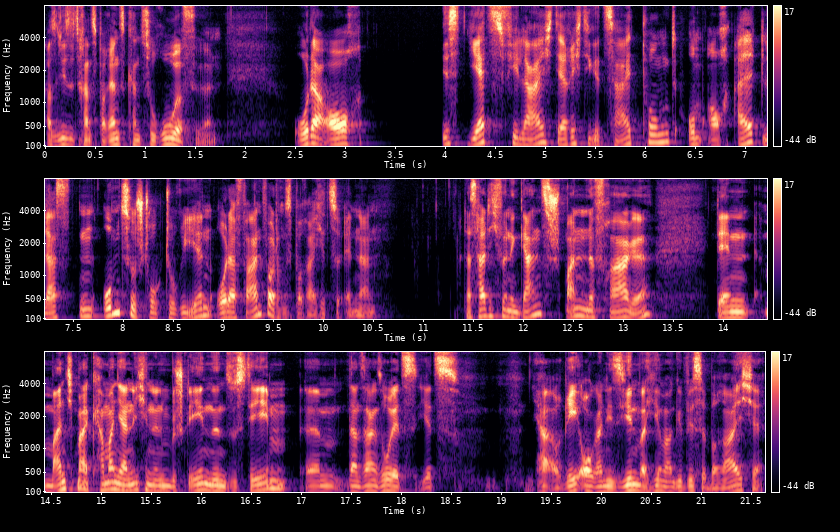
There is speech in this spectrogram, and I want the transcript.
also diese Transparenz kann zu Ruhe führen. Oder auch, ist jetzt vielleicht der richtige Zeitpunkt, um auch Altlasten umzustrukturieren oder Verantwortungsbereiche zu ändern? Das halte ich für eine ganz spannende Frage, denn manchmal kann man ja nicht in einem bestehenden System ähm, dann sagen, so jetzt, jetzt ja, reorganisieren wir hier mal gewisse Bereiche.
